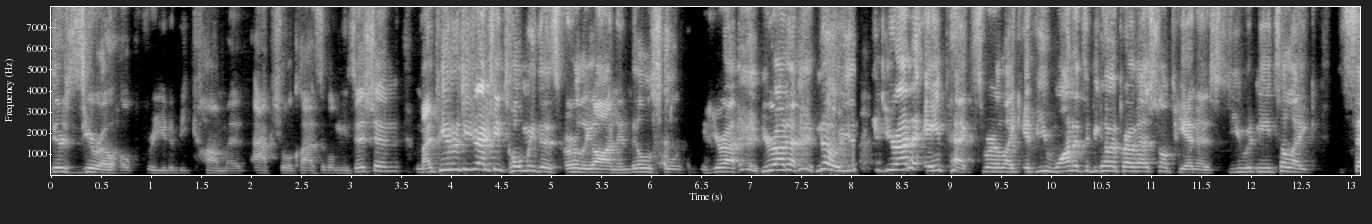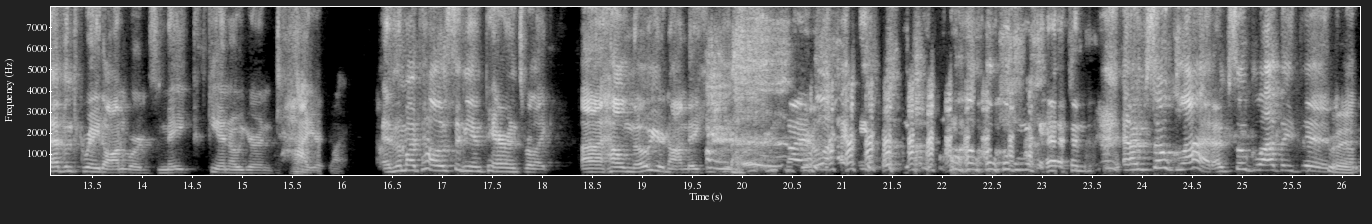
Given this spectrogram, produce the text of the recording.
there's zero hope for you to become an actual classical musician. My piano teacher actually told me this early on in middle school. You're at you're at a no, you're at an apex where like if you wanted to become a professional pianist, you would need to like seventh grade onwards make piano your entire life. And then my Palestinian parents were like, uh, hell no, you're not making your entire life. and, and, I'm so glad. I'm so glad they did. Right.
